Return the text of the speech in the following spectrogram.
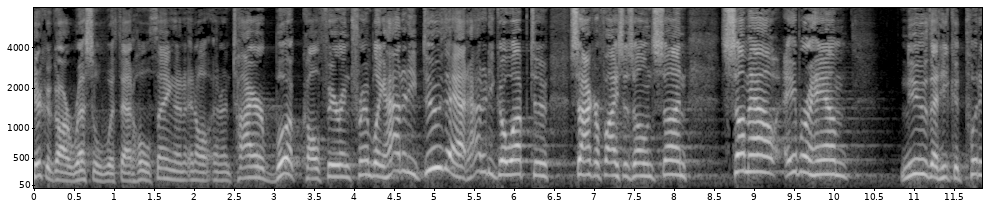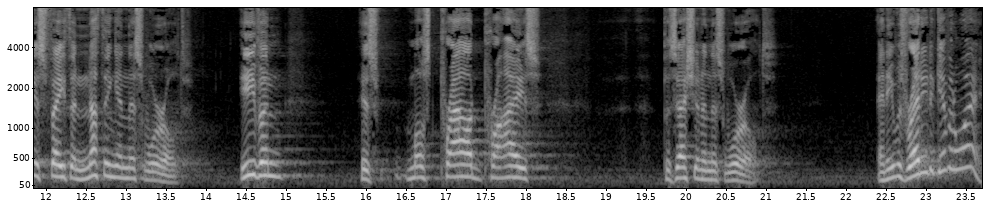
Kierkegaard wrestled with that whole thing in, in an entire book called Fear and Trembling. How did he do that? How did he go up to sacrifice his own son? Somehow, Abraham knew that he could put his faith in nothing in this world, even his most proud prize possession in this world. And he was ready to give it away.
